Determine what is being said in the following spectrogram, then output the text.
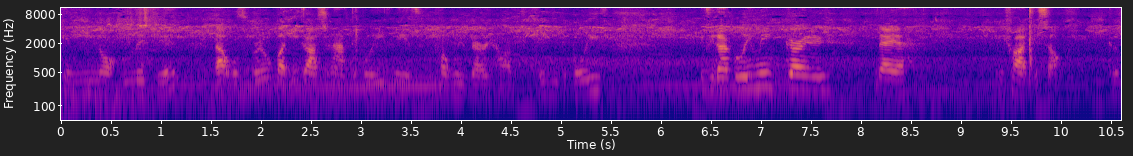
cannot legit. That was real, but you guys don't have to believe me. It's probably very hard for you to believe. If you don't believe me, go there and try it yourself. Because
